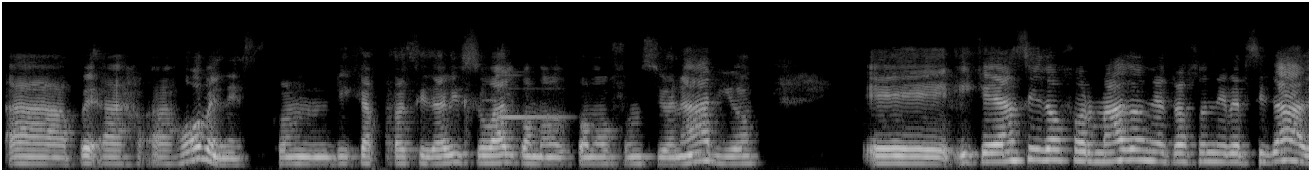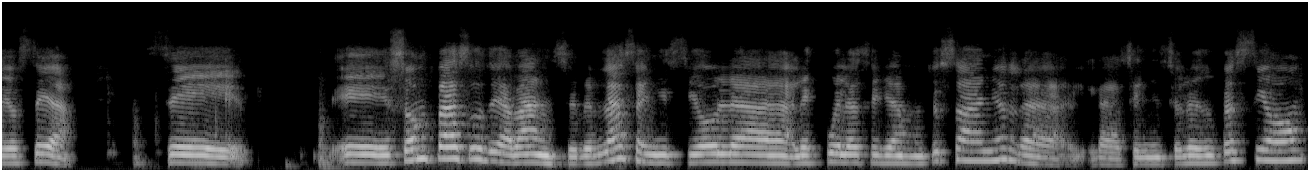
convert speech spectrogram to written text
a, jóvenes con discapacidad visual como, como funcionarios eh, y que han sido formados en nuestras universidades. O sea, se, eh, son pasos de avance, ¿verdad? Se inició la, la escuela hace ya muchos años, la, la se inició la educación.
